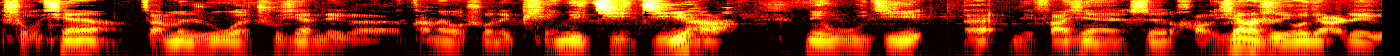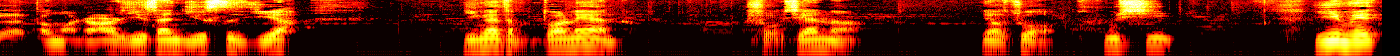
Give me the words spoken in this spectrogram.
首先啊，咱们如果出现这个刚才我说那频率几级哈，那五级，哎，你发现是好像是有点这个，甭管是二级、三级、四级啊，应该怎么锻炼呢？首先呢，要做呼吸，因为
